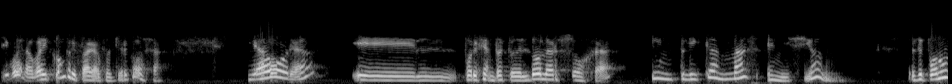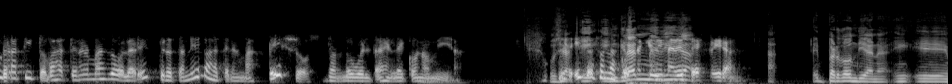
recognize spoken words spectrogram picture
y bueno, va y compra y paga cualquier cosa. Y ahora, el, por ejemplo, esto del dólar soja implica más emisión. Entonces, por un ratito vas a tener más dólares, pero también vas a tener más pesos dando vueltas en la economía. O sea, esas son las gran cosas que me desesperan. Ah, eh, perdón, Diana, eh, eh,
